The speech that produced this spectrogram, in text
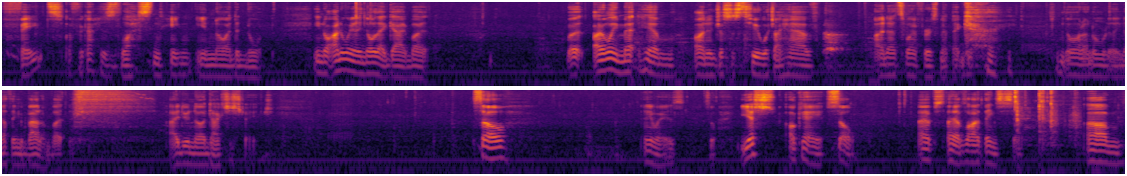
Fates. I forgot his last name. You know, I didn't know. It. You know, I don't really know that guy, but but I only met him on Injustice 2, which I have, and that's when I first met that guy. no, I don't know really nothing about him, but I do know Doctor Strange. So, anyways, so yes, okay, so I have I have a lot of things to say. Um,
